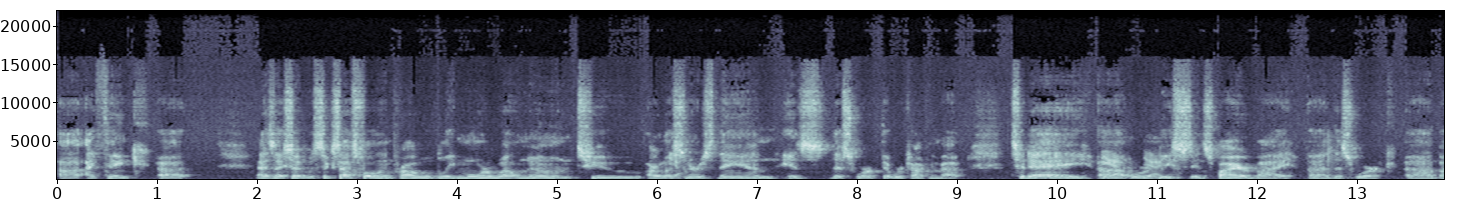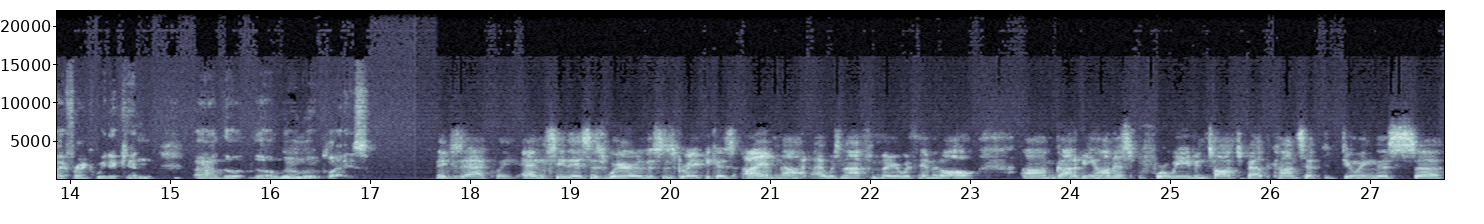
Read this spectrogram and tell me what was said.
uh, I think, uh, as I said, was successful and probably more well known to our listeners yeah. than his this work that we're talking about today, uh, or yeah, at least inspired by uh, this work uh, by Frank Wedekind, the the Lulu plays. Exactly, and see, this is where this is great because I am not. I was not familiar with him at all. Um, Got to be honest, before we even talked about the concept of doing this uh,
